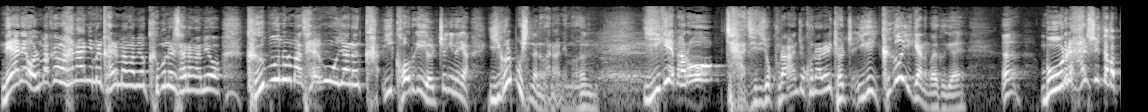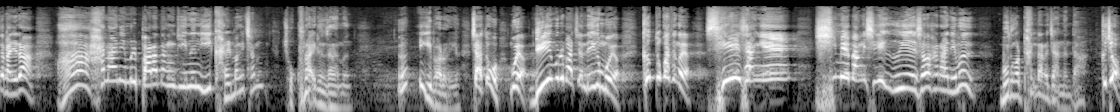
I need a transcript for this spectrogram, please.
내 안에 얼마큼 하나님을 갈망하며 그분을 사랑하며 그분으로만 살고자 하는 이 거룩의 열정이 있느냐. 이걸 보신다는 거 하나님은. 이게 바로 자질이 좋구나 안 좋구나를 결정 이게 그거 얘기하는 거야 그게. 어? 뭐를 할 수 있다가 없다가 아니라 아 하나님을 빨아당기는 이 갈망이 참 좋구나 이런 사람은 어? 이게 바로 이거. 자, 또 뭐야? 뇌물을 받지 않는다. 이건 뭐야? 그 똑같은 거야. 세상의 힘의 방식에 의해서 하나님은 모든 걸 판단하지 않는다. 그죠?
